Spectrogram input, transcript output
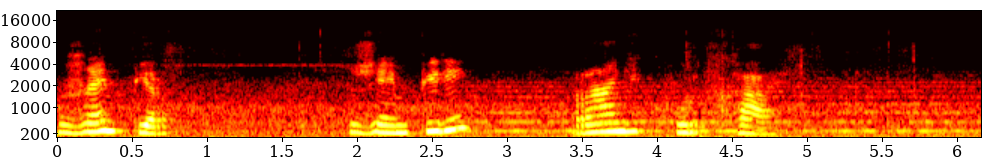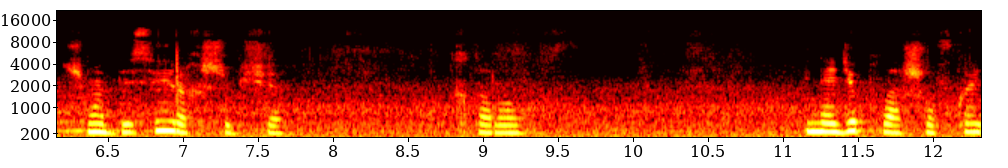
Жемпер. Жемпири ранги куркай шумо десера хушубиша хтаро инаҷа плашовкай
